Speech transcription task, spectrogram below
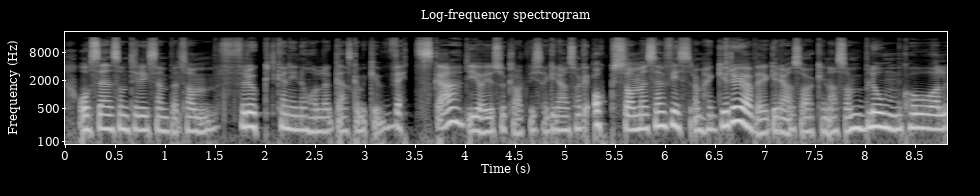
Och sen som till exempel som frukt kan innehålla ganska mycket vätska. Det gör ju såklart vissa grönsaker också. Men sen finns det de här grövre grönsakerna som blomkål,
